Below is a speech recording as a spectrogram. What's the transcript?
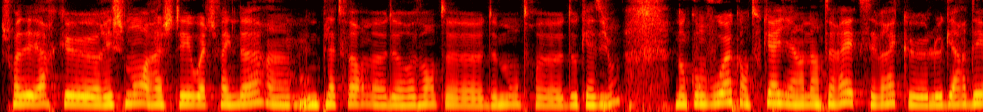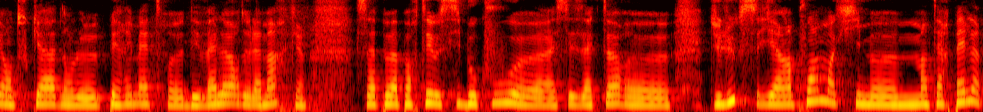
Je crois d'ailleurs que Richemont a racheté Watchfinder, mhm. une plateforme de revente euh, de montres euh, d'occasion. Donc on voit qu'en tout cas il y a un intérêt et que c'est vrai que le garder en tout cas dans le périmètre euh, des valeurs de la marque, ça peut apporter aussi beaucoup à ces acteurs du luxe. Il y a un point moi qui me m'interpelle,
